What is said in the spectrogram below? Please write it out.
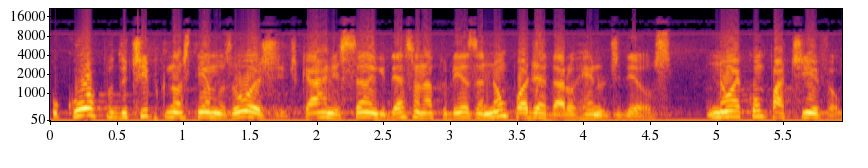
o corpo do tipo que nós temos hoje, de carne e sangue, dessa natureza, não pode herdar o reino de Deus. Não é compatível.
